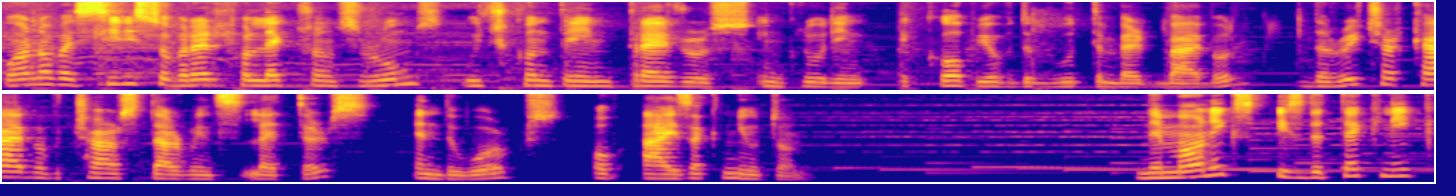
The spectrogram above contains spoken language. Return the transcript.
one of a series of rare collections rooms which contain treasures including a copy of the Gutenberg Bible, the rich archive of Charles Darwin's letters, and the works of Isaac Newton. Mnemonics is the technique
